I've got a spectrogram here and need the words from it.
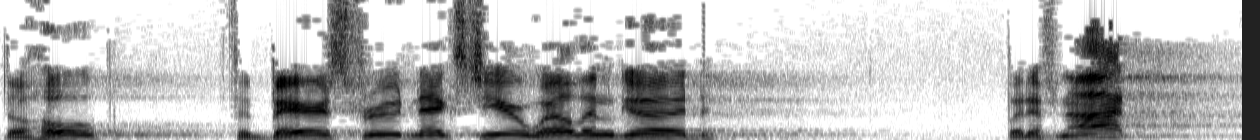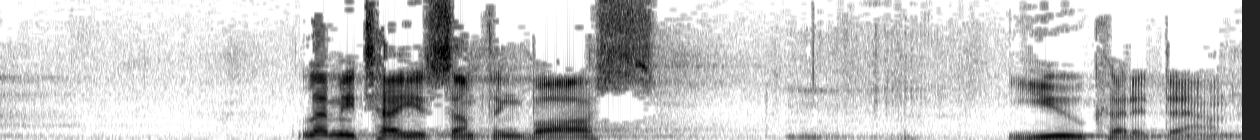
the hope. If it bears fruit next year, well and good. But if not, let me tell you something, boss. You cut it down.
